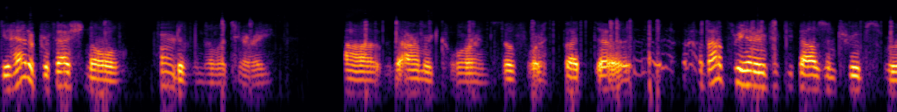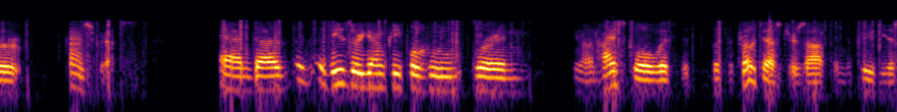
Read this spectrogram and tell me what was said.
you had a professional part of the military, uh, the armored corps, and so forth. But uh, about 350,000 troops were conscripts, and uh, these are young people who were in you know in high school with the, with the protesters off in the previous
